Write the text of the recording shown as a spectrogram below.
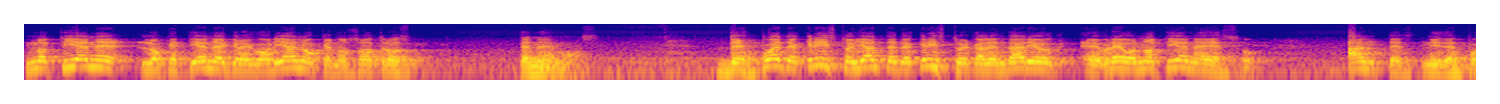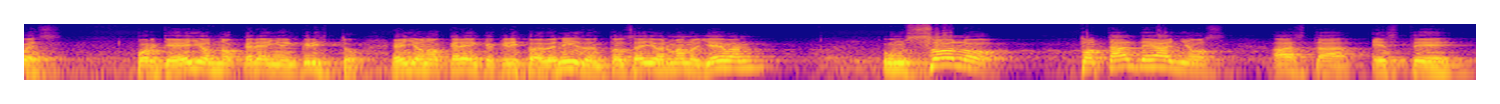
no tiene lo que tiene el gregoriano que nosotros tenemos. Después de Cristo y antes de Cristo el calendario hebreo no tiene eso, antes ni después, porque ellos no creen en Cristo, ellos no creen que Cristo ha venido, entonces ellos hermanos llevan un solo total de años hasta este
